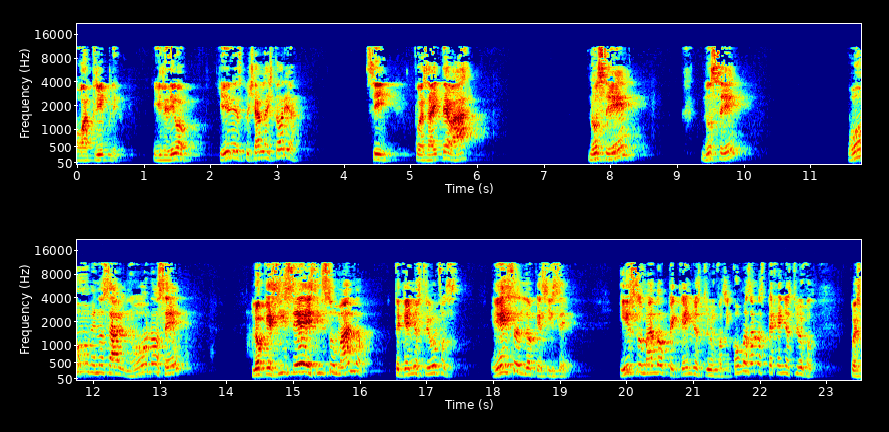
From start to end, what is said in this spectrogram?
O a triple. Y le digo, ¿quieren escuchar la historia? Sí, pues ahí te va. No sé, no sé. Oh, que no sabe, no, no sé. Lo que sí sé es ir sumando pequeños triunfos. Eso es lo que sí sé. Ir sumando pequeños triunfos. ¿Y cómo son los pequeños triunfos? pues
